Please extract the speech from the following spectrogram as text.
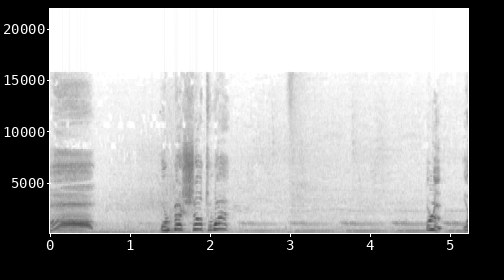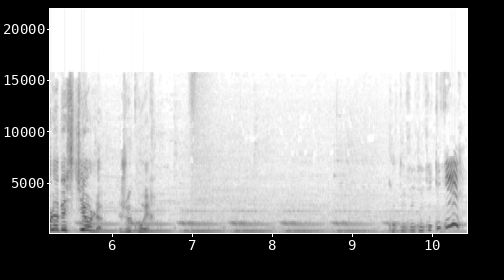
Oh le machin, toi Oh le... Oh la bestiole Je vais courir. Cours, cours, cours, cours, cours, cours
